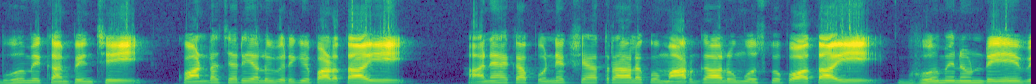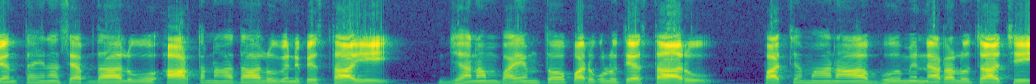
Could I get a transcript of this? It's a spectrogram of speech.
భూమి కంపించి కొండచర్యలు విరిగి పడతాయి. అనేక పుణ్యక్షేత్రాలకు మార్గాలు మూసుకుపోతాయి. భూమి నుండి వింతైన శబ్దాలు ఆర్తనాదాలు వినిపిస్తాయి. జనం భయంతో పరుగులు తెస్తారు. పశ్చిమాన భూమి నెరలు చాచి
